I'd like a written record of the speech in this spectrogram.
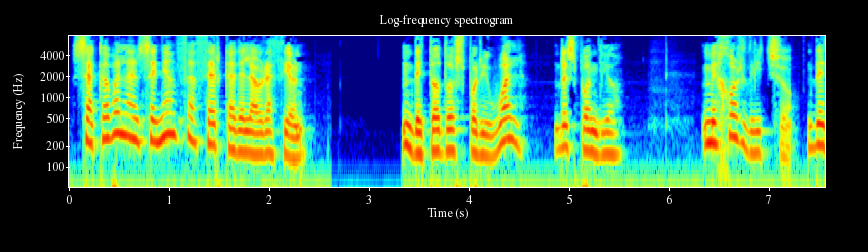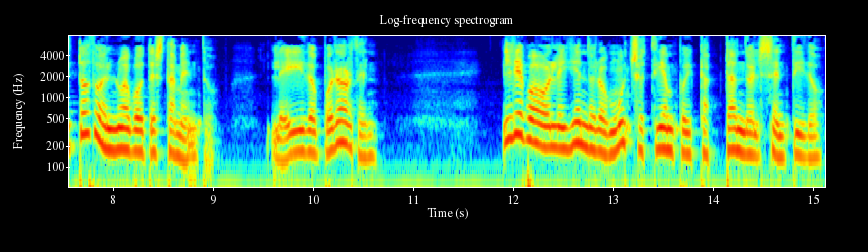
sacaba la enseñanza acerca de la oración. De todos por igual, respondió. Mejor dicho, de todo el Nuevo Testamento, leído por orden. Llevo leyéndolo mucho tiempo y captando el sentido,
